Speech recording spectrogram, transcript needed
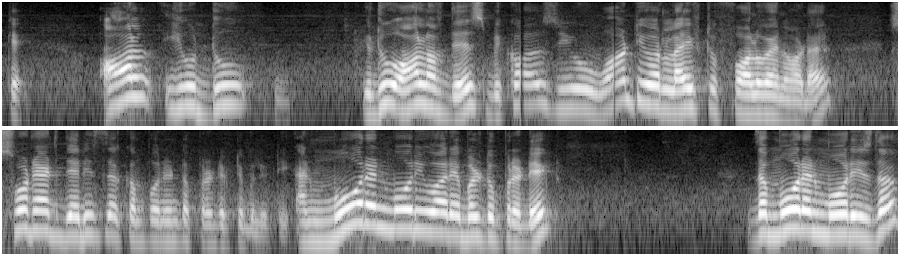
Okay. All you do you do all of this because you want your life to follow an order, so that there is the component of predictability and more and more you are able to predict, the more and more is the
